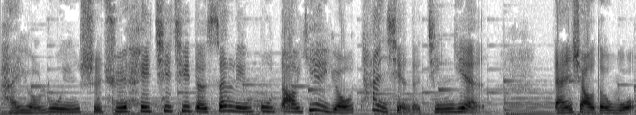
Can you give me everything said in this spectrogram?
还有露营时去黑漆漆的森林步道夜游探险的经验。胆小的我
